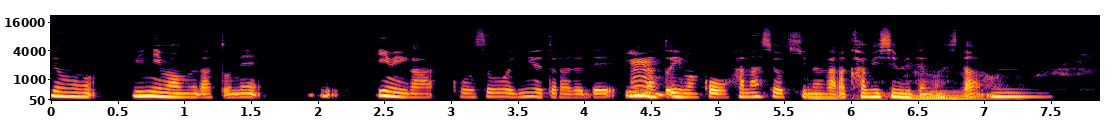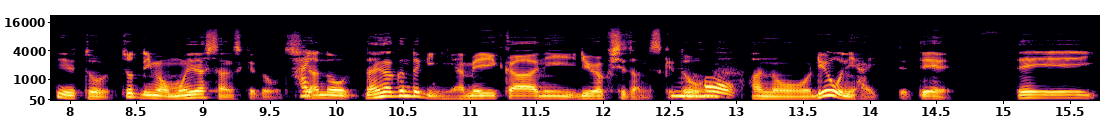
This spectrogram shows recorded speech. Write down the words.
でも、ミニマムだとね、い意味がこうすごいニュートラルでいいなと今こう話を聞きながら噛み締めてました。ううんんえっと、ちょっと今思い出したんですけど、私、はいあの、大学の時にアメリカに留学してたんですけど、うん。あの、寮に入ってて、で、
